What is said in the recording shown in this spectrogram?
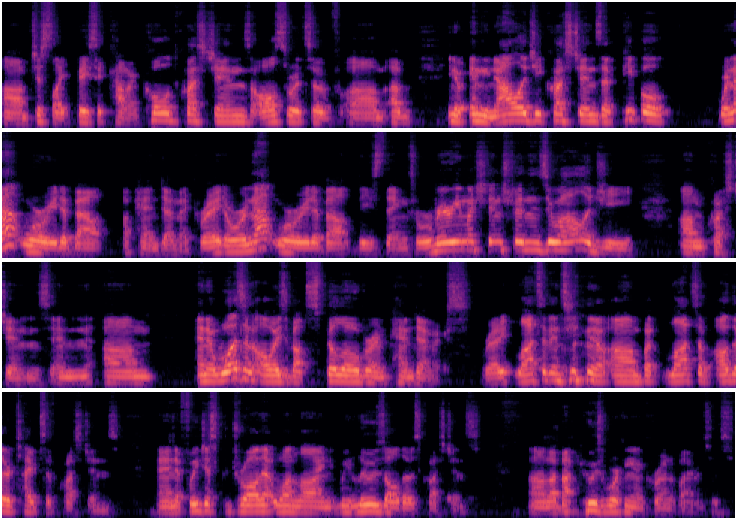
um, just like basic common cold questions, all sorts of, um, of, you know, immunology questions that people were not worried about a pandemic, right? Or we're not worried about these things. We're very much interested in zoology um, questions, and um, and it wasn't always about spillover and pandemics, right? Lots of, you know, um, but lots of other types of questions. And if we just draw that one line, we lose all those questions um, about who's working on coronaviruses.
